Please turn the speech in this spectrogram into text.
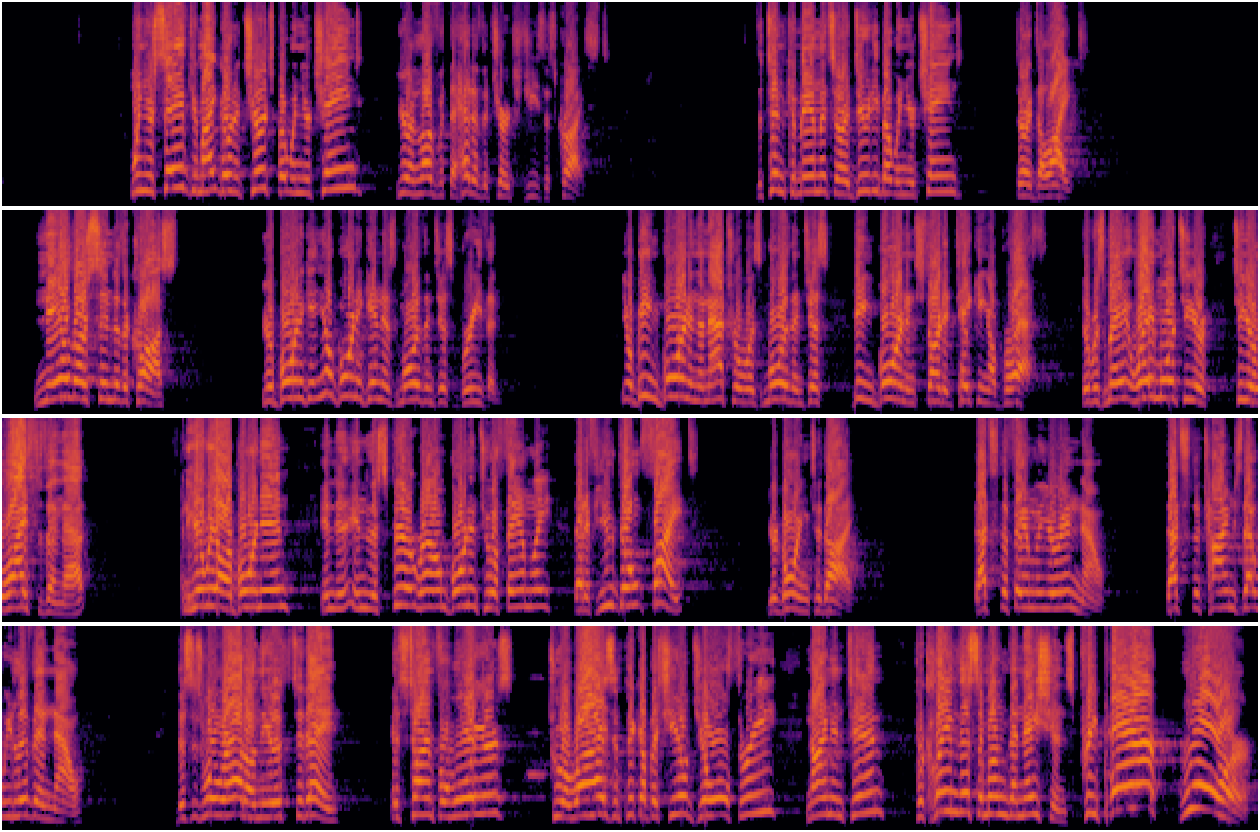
When you're saved, you might go to church, but when you're chained, you're in love with the head of the church, Jesus Christ. The Ten Commandments are a duty, but when you're chained, they're a delight. Nailed our sin to the cross. You're born again. You know, born again is more than just breathing. You know, being born in the natural was more than just being born and started taking a breath. There was way more to your, to your life than that. And here we are, born in, in the, in the spirit realm, born into a family that if you don't fight, you're going to die. That's the family you're in now. That's the times that we live in now. This is where we're at on the earth today. It's time for warriors to arise and pick up a shield. Joel 3 9 and 10. Proclaim this among the nations. Prepare war.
